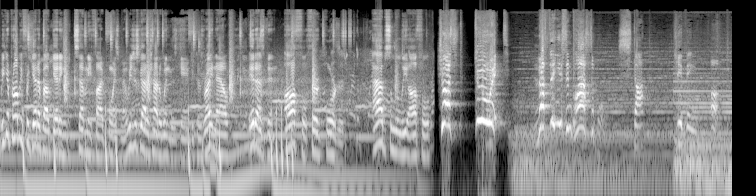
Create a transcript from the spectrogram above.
we could probably forget about getting 75 points, man. We just got to try to win this game because right now it has been awful third quarter. Absolutely awful. Just do it! Nothing is impossible. Stop giving up.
